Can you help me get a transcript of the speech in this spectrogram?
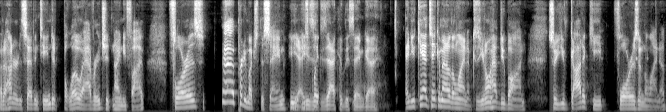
at 117 to below average at 95. Flores, eh, pretty much the same. He, yeah, he's, he's played- exactly the same guy. And you can't take him out of the lineup because you don't have Dubon. So you've got to keep Flores in the lineup.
